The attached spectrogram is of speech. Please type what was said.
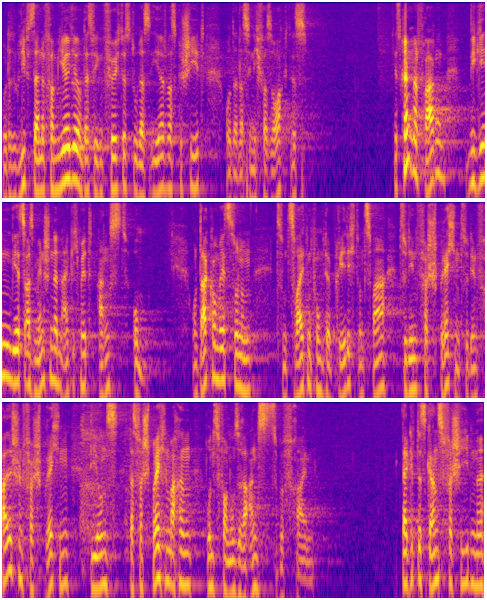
Oder du liebst deine Familie und deswegen fürchtest du, dass ihr etwas geschieht oder dass sie nicht versorgt ist? Jetzt könnte man fragen, wie gehen wir jetzt als Menschen denn eigentlich mit Angst um? Und da kommen wir jetzt zu einem, zum zweiten Punkt der Predigt, und zwar zu den Versprechen, zu den falschen Versprechen, die uns das Versprechen machen, uns von unserer Angst zu befreien. Da gibt es ganz verschiedene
